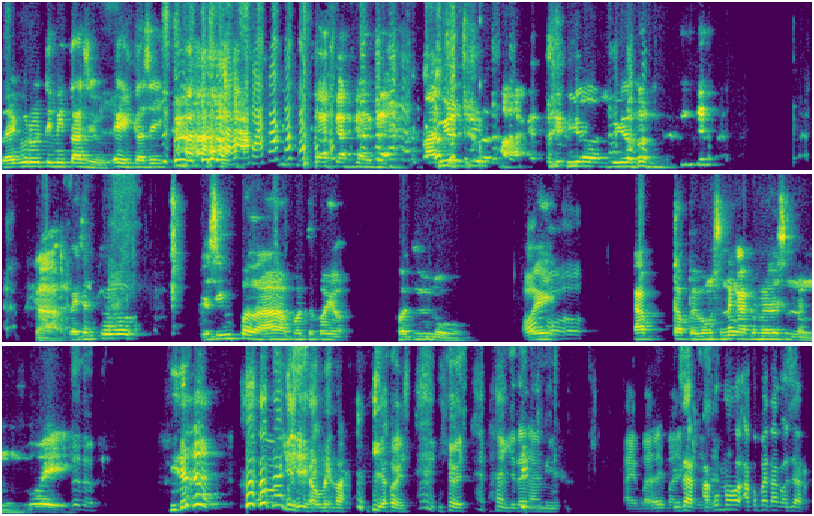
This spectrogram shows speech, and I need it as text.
Lah rutinitas yo. Eh kasih. Gak gak gak gak. Biar biar biar. Gak, passionku ya simpel lah, apa tuh koyo hot. Woi. Oh, Kap kabeh wong seneng aku melu seneng. Woi. Iya wes, iya wes, iya wes. Lanjut aja nami. Ayo balik balik. Zar, ini, aku mau aku peta kok Zar.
